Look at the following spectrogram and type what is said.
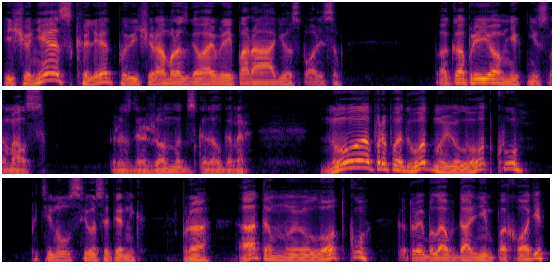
Еще несколько лет по вечерам разговаривали по радио с Полисом, пока приемник не сломался. Раздраженно сказал Гомер. — Ну, а про подводную лодку, — потянулся его соперник, — про атомную лодку, которая была в дальнем походе,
